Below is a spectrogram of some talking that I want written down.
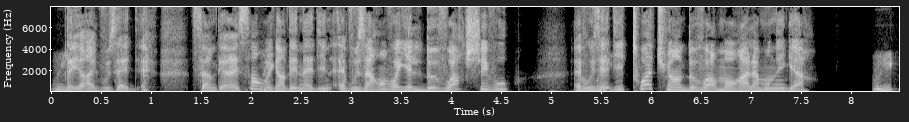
D'ailleurs, elle vous a. C'est intéressant, regardez Nadine. Elle vous a renvoyé le devoir chez vous. Elle vous a dit Toi, tu as un devoir moral à mon égard. Oui.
